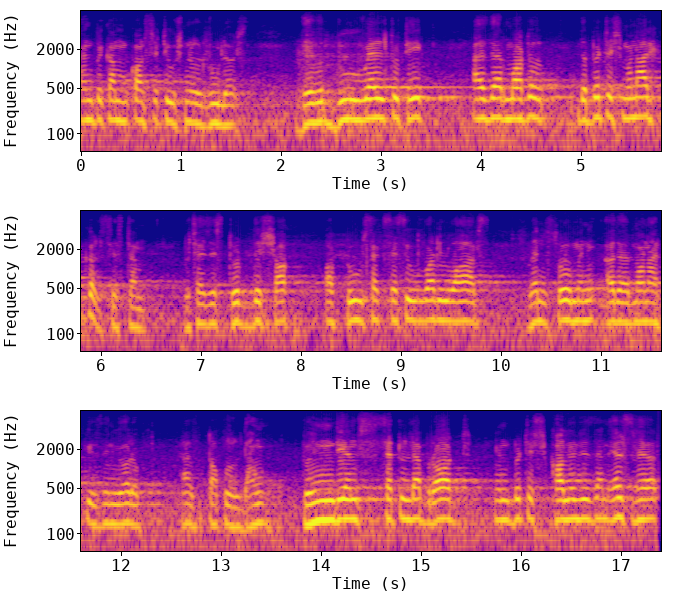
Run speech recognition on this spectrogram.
and become constitutional rulers. They would do well to take as their model the British monarchical system which has stood the shock of two successive world wars when so many other monarchies in Europe have toppled down. To Indians settled abroad in British colonies and elsewhere,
